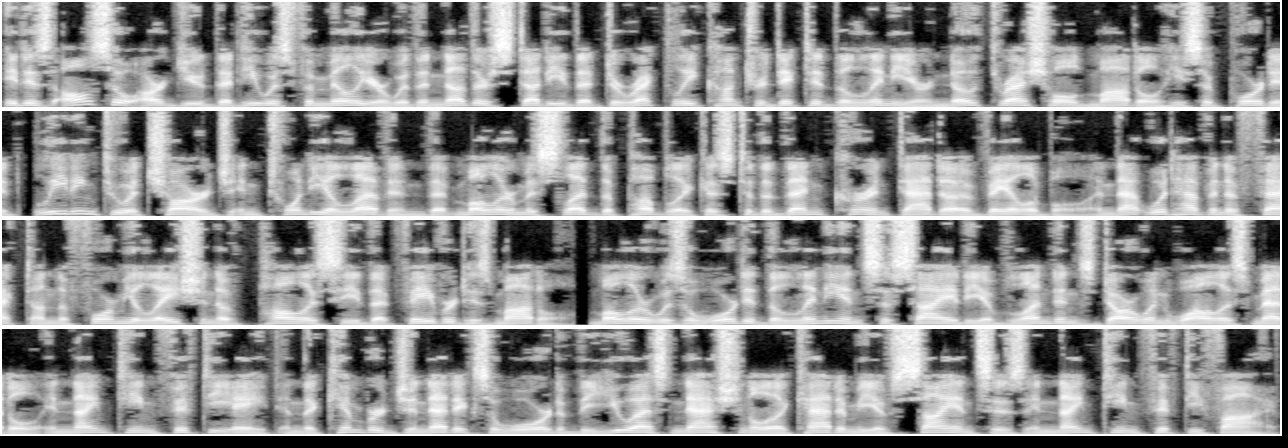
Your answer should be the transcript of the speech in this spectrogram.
It is also argued that he was familiar with another study that directly contradicted the linear no-threshold model he supported, leading to a charge in 2011 that Muller misled the public as to the then current data available and that would have an effect on the formulation of policy that favored his model. Muller was awarded the Linnean Society of London's Darwin Wallace Medal in 1958 and the Kimber Genetics Award of the U.S. National Academy of Sciences in 1955.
